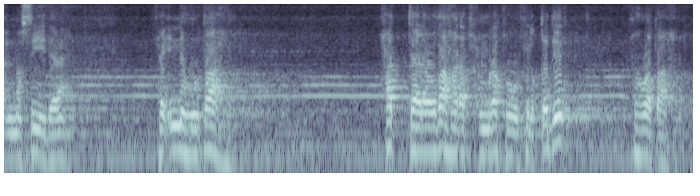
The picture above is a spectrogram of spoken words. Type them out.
المصيدة فإنه طاهر. حتى لو ظهرت حمرته في القدر فهو طاهر.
